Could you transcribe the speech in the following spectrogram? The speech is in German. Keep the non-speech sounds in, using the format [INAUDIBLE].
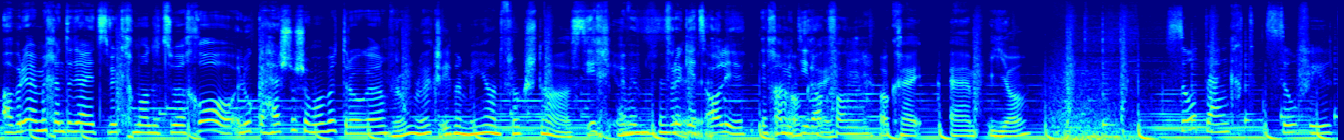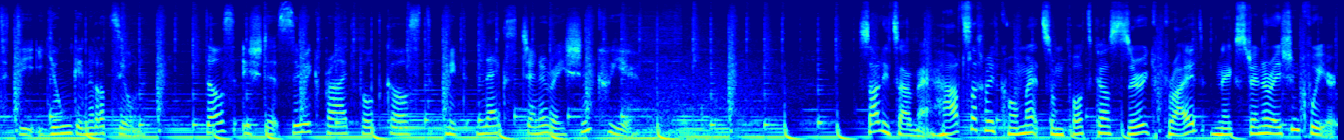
Aber ja, wir könnten ja jetzt wirklich mal dazu kommen. Luca, hast du schon mal betrogen? Warum schaust du immer mich an und fragst das? das ich frage jetzt alle. Ich habe ah, mit dir angefangen. Okay, ähm, ja. So denkt, so fühlt die junge Generation. Das ist der Zurich Pride Podcast mit Next Generation Queer. Salut zusammen, herzlich willkommen zum Podcast Zurich Pride Next Generation Queer.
